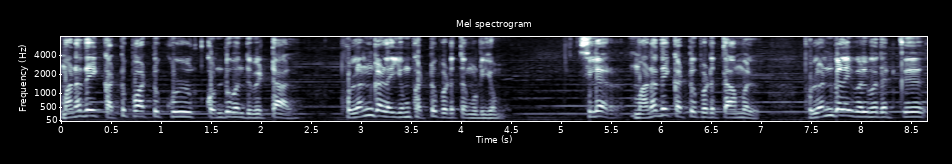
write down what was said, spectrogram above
மனதை கட்டுப்பாட்டுக்குள் கொண்டு வந்துவிட்டால் புலன்களையும் கட்டுப்படுத்த முடியும். சிலர் மனதை கட்டுப்படுத்தாமல் புலன்களை வெல்வதற்கு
